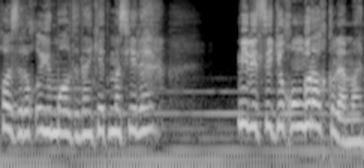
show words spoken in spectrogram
hoziroq uyim oldidan ketmasanglar militsiyaga qo'ng'iroq qilaman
